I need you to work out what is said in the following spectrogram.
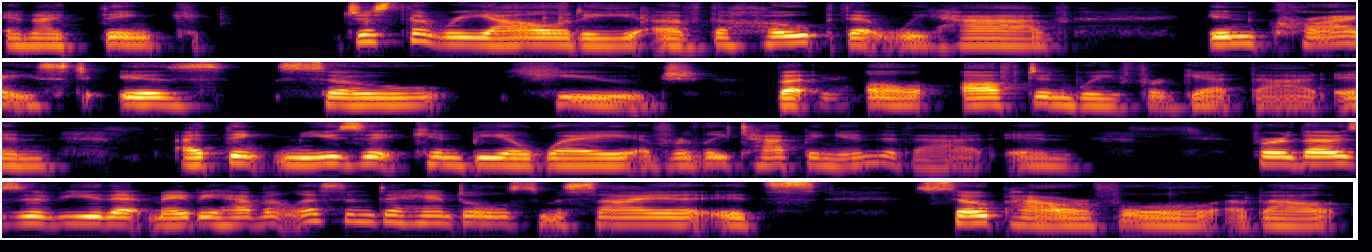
And I think just the reality of the hope that we have in Christ is so huge, but yeah. often we forget that. And I think music can be a way of really tapping into that. And for those of you that maybe haven't listened to Handel's Messiah, it's so powerful about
